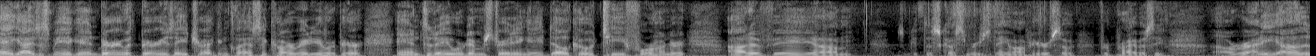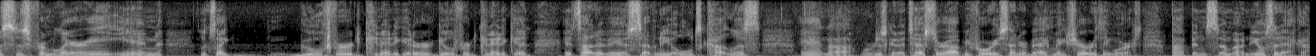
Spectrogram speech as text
Hey guys, it's me again, Barry with Barry's 8-Track and Classic Car Radio Repair. And today we're demonstrating a Delco T400 out of a, um, let's get this customer's name off here so for privacy. Alrighty, uh, this is from Larry in, looks like Guilford, Connecticut, or Guilford, Connecticut. It's out of a, a 70 Olds Cutlass, and uh, we're just going to test her out before we send her back, make sure everything works. Pop in some uh, Neil Sedaka.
